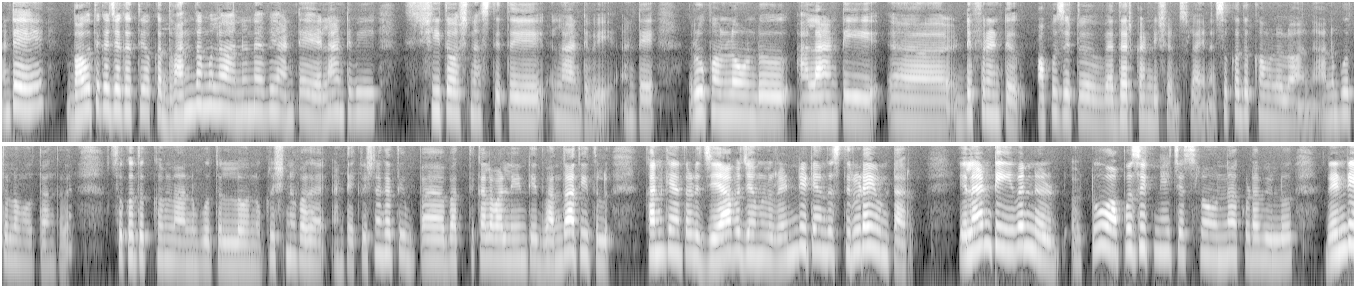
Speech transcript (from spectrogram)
అంటే భౌతిక జగత్తు యొక్క ద్వంద్వములు అనున్నవి అంటే ఎలాంటివి? శీతోష్ణ స్థితి లాంటివి. అంటే రూపంలో ఉండు అలాంటి డిఫరెంట్ ఆపోజిట్ వెదర్ కండిషన్స్లో అయినా సుఖదుఖములలో అనుభూతులం అవుతాం కదా. సుఖదుఖముల అనుభూతుల్లోనూ కృష్ణ అంటే కృష్ణగతి భక్తి కల వాళ్ళు ఏంటి ద్వంద్వాతీతులు. కనుక అతడు జయాభజములు రెండిటి అందు స్థిరుడై ఉంటారు. ఎలాంటి ఈవెన్ టూ ఆపోజిట్ నేచర్స్లో ఉన్నా కూడా వీళ్ళు రెండి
